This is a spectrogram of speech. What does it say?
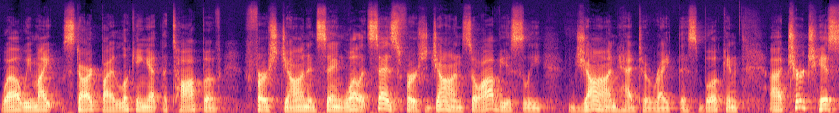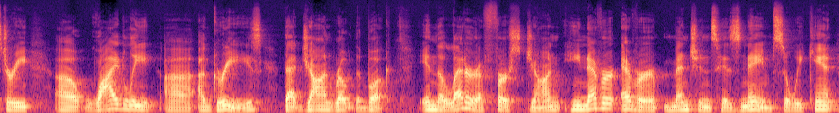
Well, we might start by looking at the top of First John and saying, well, it says First John, so obviously John had to write this book. And uh, church history uh, widely uh, agrees that John wrote the book. In the letter of First John, he never ever mentions his name, so we can't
